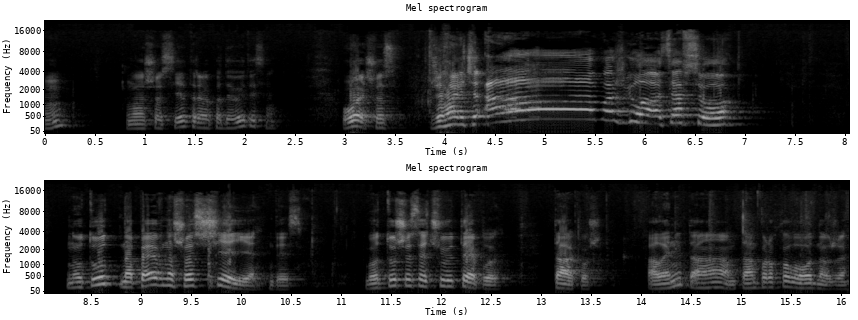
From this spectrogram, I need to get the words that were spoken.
М? Ну, щось є, треба подивитися. Ой, щось. Вже гаряче. А, пожгла, це все. Ну тут, напевно, щось ще є десь. Бо тут щось я чую тепло також. Але не там, там прохолодно вже.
